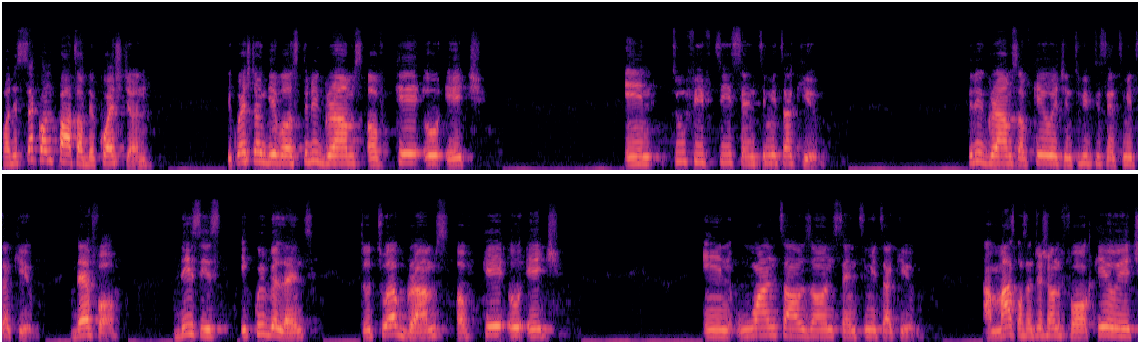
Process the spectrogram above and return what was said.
For the second part of the question, the question gave us 3 grams of KOH in 250 centimeter cube. 3 grams of KOH in 250 centimeter cube. Therefore, this is equivalent to 12 grams of KOH in 1000 centimeter cube. And mass concentration for KOH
